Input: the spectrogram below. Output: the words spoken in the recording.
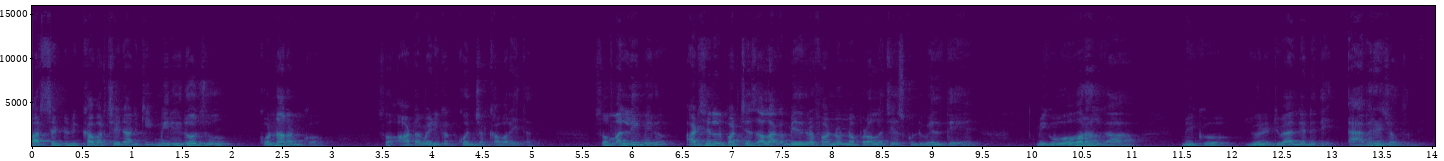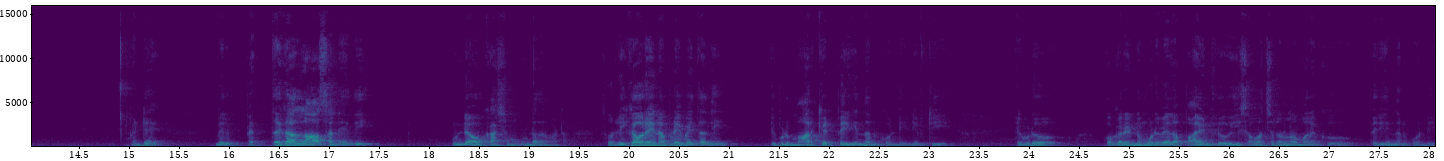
పర్సెంట్ని కవర్ చేయడానికి మీరు ఈరోజు కొన్నారనుకో సో ఆటోమేటిక్గా కొంచెం కవర్ అవుతుంది. సో మళ్ళీ మీరు అడిషనల్ పర్చేస్ అలాగా మీ దగ్గర ఫండ్ ఉన్నప్పుడల్లా చేసుకుంటూ వెళ్తే మీకు ఓవరాల్గా మీకు యూనిట్ వాల్యూ అనేది యావరేజ్ అవుతుంది. అంటే మీరు పెద్దగా లాస్ అనేది ఉండే అవకాశం ఉండదన్నమాట. సో రికవర్ అయినప్పుడు ఏమవుతుంది ఇప్పుడు మార్కెట్ పెరిగిందనుకోండి నిఫ్టీ. ఇప్పుడు ఒక రెండు మూడు వేల పాయింట్లు ఈ సంవత్సరంలో మనకు పెరిగిందనుకోండి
